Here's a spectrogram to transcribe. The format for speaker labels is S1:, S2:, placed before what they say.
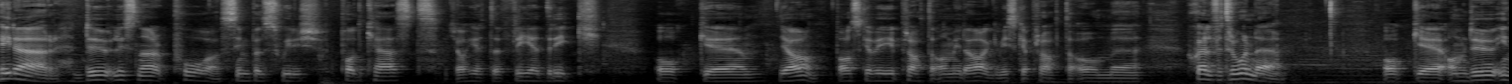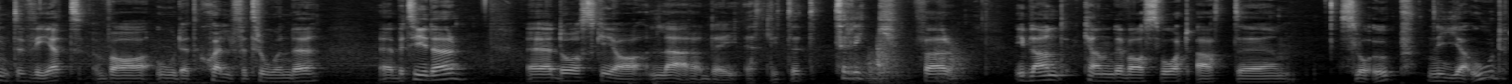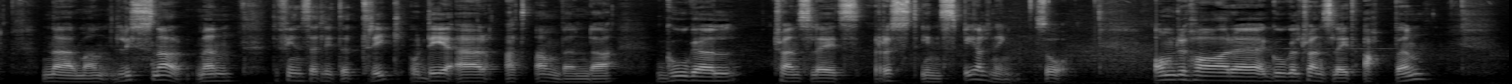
S1: Hej där! Du lyssnar på Simple Swedish Podcast. Jag heter Fredrik. Och eh, ja, vad ska vi prata om idag? Vi ska prata om eh, självförtroende. Och eh, om du inte vet vad ordet självförtroende eh, betyder eh, då ska jag lära dig ett litet trick. För ibland kan det vara svårt att eh, slå upp nya ord när man lyssnar. Men det finns ett litet trick och det är att använda Google Translates röstinspelning. Så om du har eh, Google Translate appen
